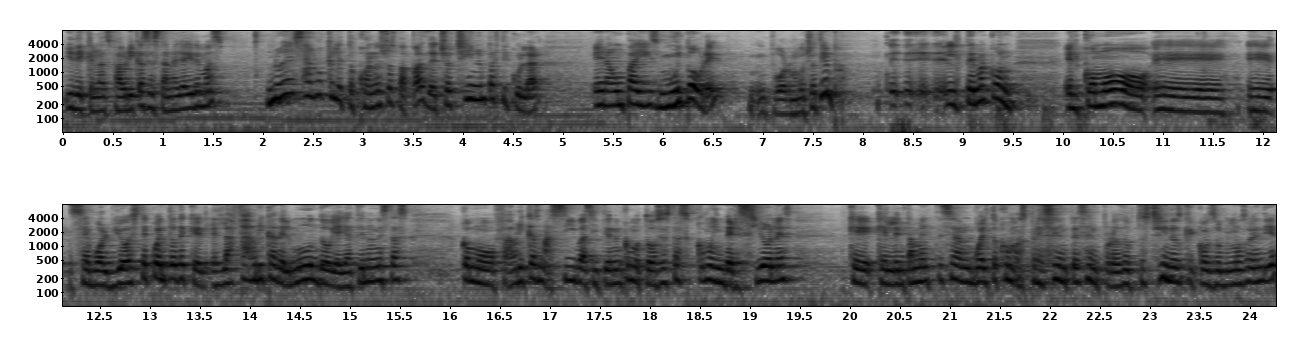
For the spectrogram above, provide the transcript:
y de que las fábricas están allá y demás, no es algo que le tocó a nuestros papás. De hecho, China en particular era un país muy pobre por mucho tiempo. Eh, eh, eh, el tema con el cómo se volvió este cuento de que es la fábrica del mundo y allá tienen estas como fábricas masivas y tienen como todas estas como inversiones que, lentamente se han vuelto como más presentes en productos chinos que consumimos hoy en día.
